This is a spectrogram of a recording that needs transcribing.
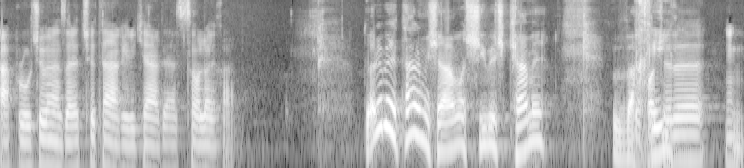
اپروچ به نظرت چه تغییری کرده از سالهای قبل؟ داره بهتر میشه اما شیبش کمه. و خیلی این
